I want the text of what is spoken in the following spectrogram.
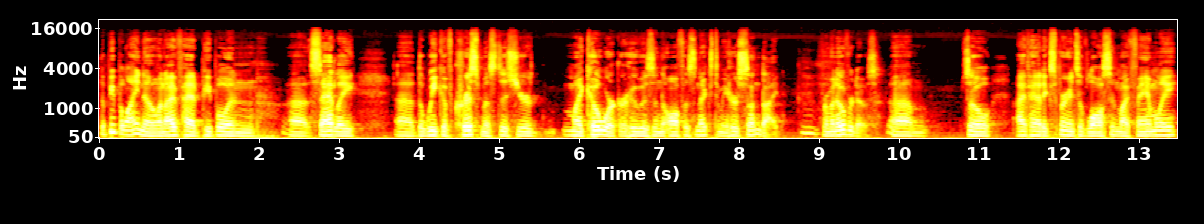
the people I know, and I've had people in, uh, sadly, uh, the week of Christmas this year, my coworker who was in the office next to me, her son died mm. from an overdose. Um, so I've had experience of loss in my family,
